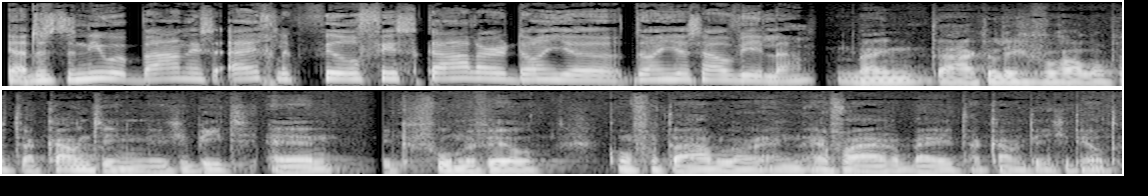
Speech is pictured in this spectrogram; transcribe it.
Ja, dus de nieuwe baan is eigenlijk veel fiscaler dan je, dan je zou willen. Mijn taken liggen vooral op het accountinggebied. En ik voel me veel comfortabeler en ervaren bij het accountinggedeelte.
